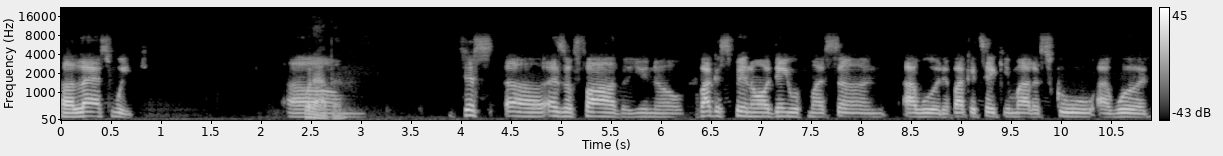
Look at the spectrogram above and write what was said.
Uh, last week. Um, happened? Just uh, as a father, you know, if I could spend all day with my son, I would. If I could take him out of school, I would.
